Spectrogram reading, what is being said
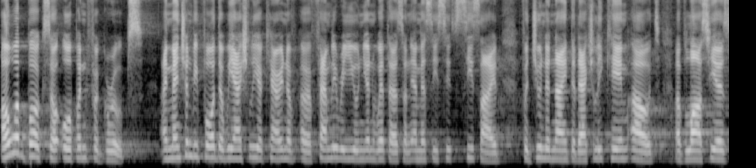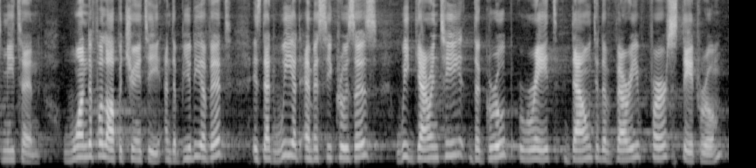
Our books are open for groups. I mentioned before that we actually are carrying a, a, family reunion with us on MSC Seaside for June the 9th that actually came out of last year's meeting. Wonderful opportunity. And the beauty of it is that we at MSC Cruises, we guarantee the group rate down to the very first stateroom.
